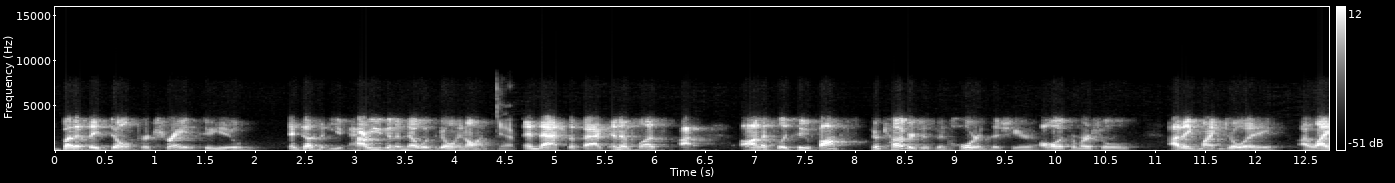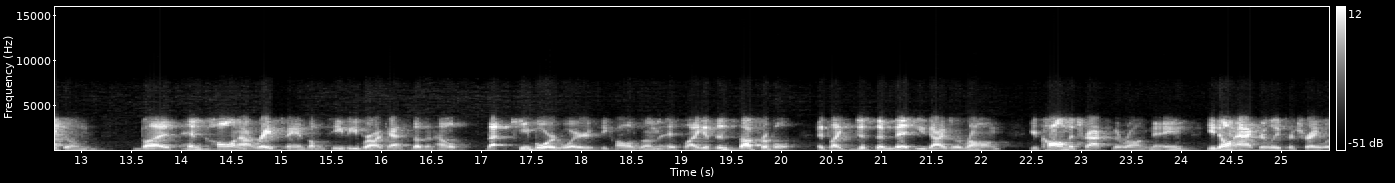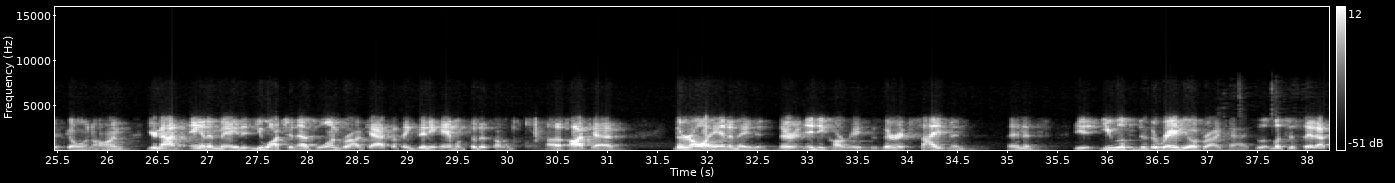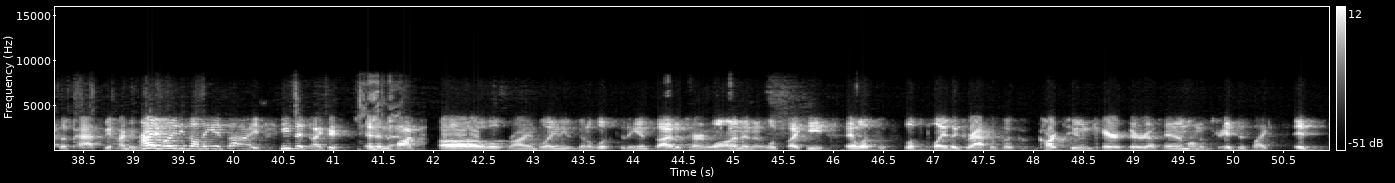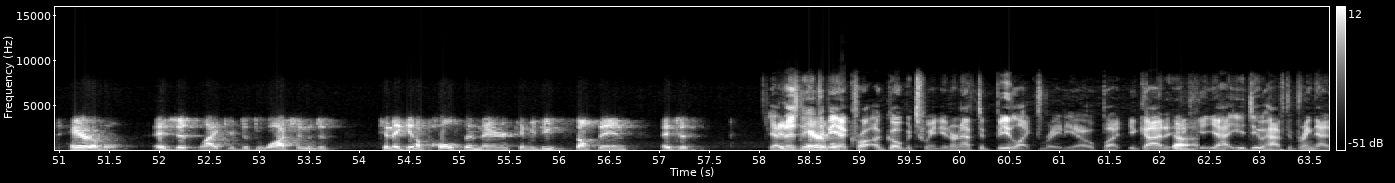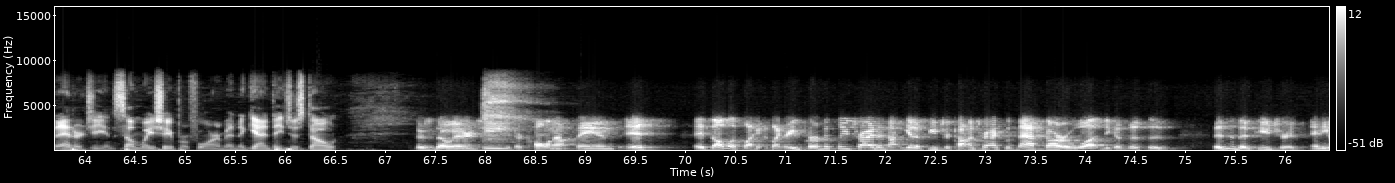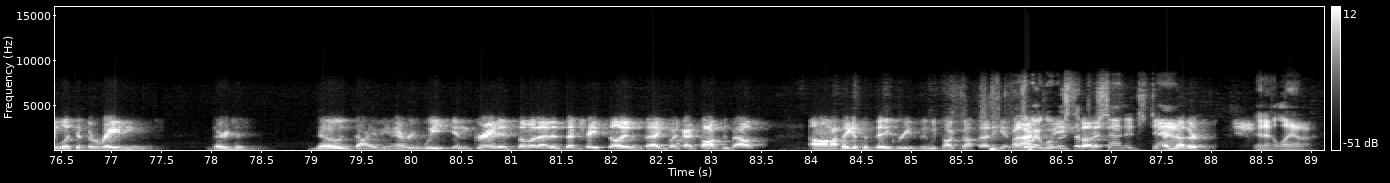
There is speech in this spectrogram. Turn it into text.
But if they don't portray it to you, it doesn't. You, how are you going to know what's going on? Yep. And that's the fact. And then plus, I, honestly, too, Fox their coverage has been horrid this year. All the commercials. I think Mike Joy, I like him, but him calling out race fans on the TV broadcast doesn't help. That keyboard warriors he calls them, it's like it's insufferable. It's like just admit you guys are wrong. You're calling the tracks the wrong name. You don't accurately portray what's going on. You're not animated. You watch an F1 broadcast. I think Denny Hamlin said this on a uh, podcast. They're all animated. They're IndyCar races. They're excitement, and it's you, listen to the radio broadcast. Let's just say that's the pass behind me. Ryan Blaney's on the inside. He's at like, and then the pod. Oh well, Ryan Blaney's going to look to the inside of turn one, and it looks like he. And let's let's play the graph of a cartoon character of him on the screen. It's just like it's terrible. It's just like you're just watching. Just can they get a pulse in there? Can we do something? It just Yeah, It's there needs to be a, cro- a go between. You don't have to be like radio, but you got to. Yeah, you do have to bring that energy in some way, shape, or form. And again, they just don't. there's no energy. They're calling out fans. It's it's almost like it's like, are you purposely trying to not get a future contract with NASCAR or what? Because this is this has been putrid. And you look at the ratings, they're just nose diving every week. And granted, some of that is that Chase Elliott effect, like I talked about. Um, I think it's a big reason. We talked about that again. By the way, what week, was the percentage down Another in Atlanta?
